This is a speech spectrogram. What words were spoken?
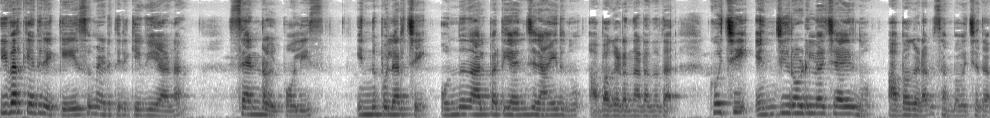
ഇവർക്കെതിരെ കേസും എടുത്തിരിക്കുകയാണ് സെൻട്രൽ പോലീസ്. ഇന്ന് പുലർച്ചെ ഒന്ന് നാൽപ്പത്തി അഞ്ചിനായിരുന്നു അപകടം നടന്നത്. കൊച്ചി എം ജി റോഡിൽ വെച്ചായിരുന്നു അപകടം സംഭവിച്ചത്.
